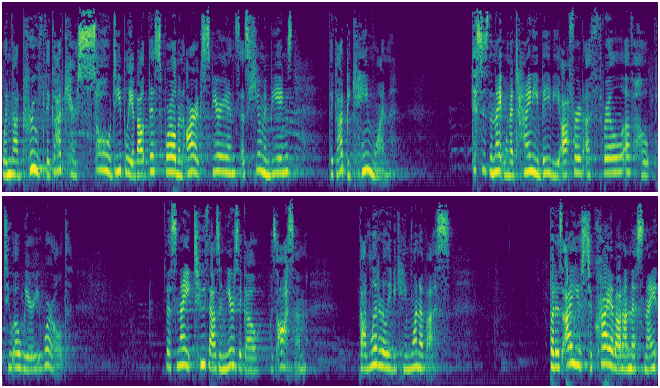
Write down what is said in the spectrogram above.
When God proved that God cares so deeply about this world and our experience as human beings that God became one. This is the night when a tiny baby offered a thrill of hope to a weary world. This night 2,000 years ago was awesome God literally became one of us. But as I used to cry about on this night,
